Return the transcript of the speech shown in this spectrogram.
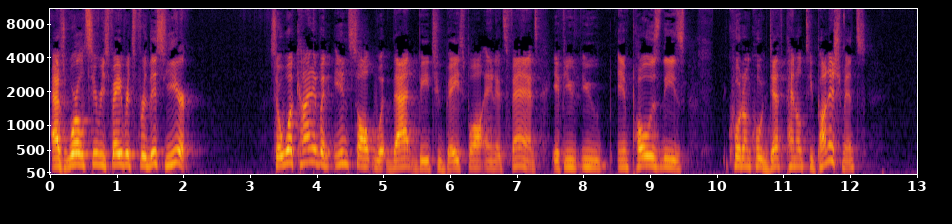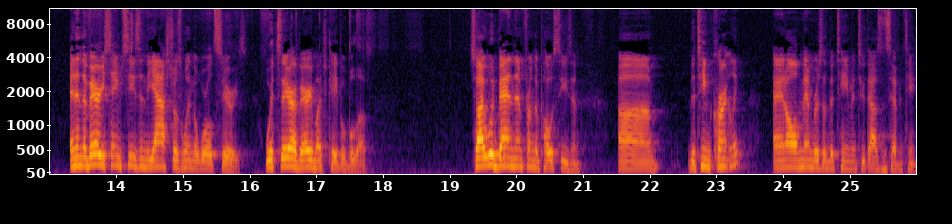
as World Series favorites for this year. So, what kind of an insult would that be to baseball and its fans if you, you impose these quote unquote death penalty punishments and in the very same season the Astros win the World Series, which they are very much capable of? So, I would ban them from the postseason. Um, the team currently and all members of the team in 2017.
